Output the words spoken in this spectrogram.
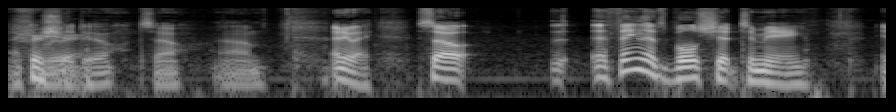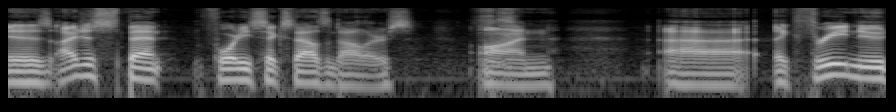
I For can really sure. do. So um, anyway, so the, the thing that's bullshit to me is I just spent forty six thousand dollars on uh, like three new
